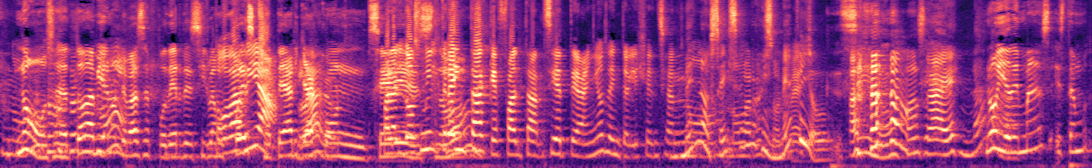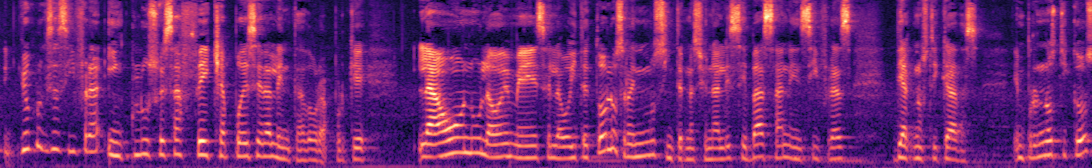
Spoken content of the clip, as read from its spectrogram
no. o sea, todavía no. le vas a poder decir, vamos, puedes chatear ya con seres, Para el 2030, que faltan siete años, la inteligencia no, Menos seis no años y medio. Sí, ¿no? o sea, es nada. No, y además, estamos, yo creo que esa cifra, incluso esa fecha puede ser alentadora, porque la ONU, la OMS, la OIT, todos los organismos internacionales se basan en cifras diagnosticadas, en pronósticos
